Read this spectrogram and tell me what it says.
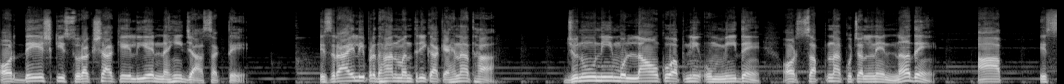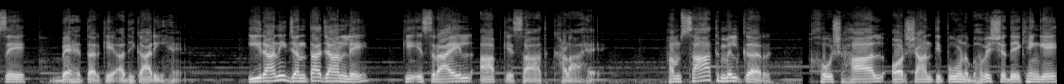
और देश की सुरक्षा के लिए नहीं जा सकते। इसराइली प्रधानमंत्री का कहना था, जुनूनी मुल्लाओं को अपनी उम्मीदें और सपना कुचलने न दें। आप इससे बेहतर के अधिकारी हैं। ईरानी जनता जान ले कि इसराइल आपके साथ खड़ा है। हम साथ मिलकर खुशहाल और शांतिपूर्ण भविष्य देखेंगे।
